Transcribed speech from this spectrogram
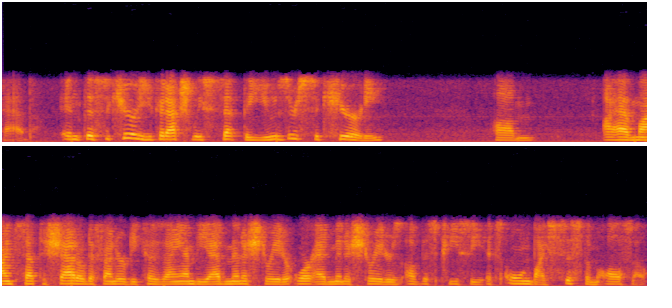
tab. Into security, you could actually set the user's security. Um, I have mine set to Shadow Defender because I am the administrator or administrators of this PC. It's owned by System also.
